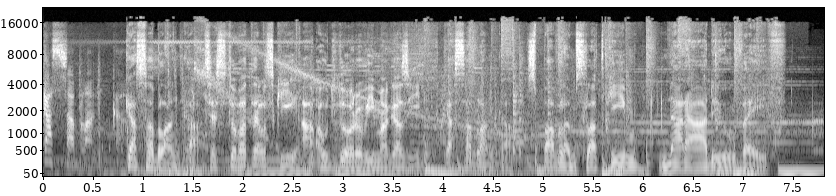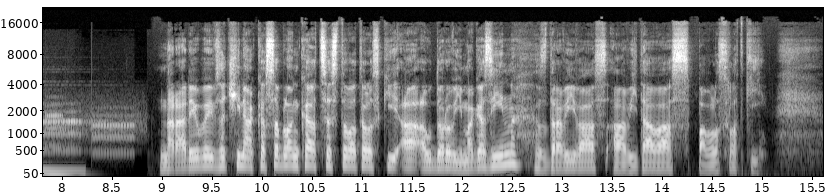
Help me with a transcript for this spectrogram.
Casablanca. Casablanca. Cestovatelský a outdoorový magazín. Casablanca. S Pavlem Sladkým na rádiu Wave. Na rádiu Wave začíná Casablanca, cestovatelský a outdoorový magazín. Zdraví vás a vítá vás Pavel Sladký.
